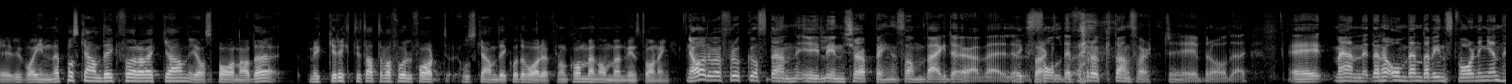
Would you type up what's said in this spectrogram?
Eh, vi var inne på Scandic förra veckan. Jag spanade mycket riktigt att det var full fart hos Scandic och det var det, för de kom med en omvänd vinstvarning. Ja, det var frukosten i Linköping som vägde över. Exakt. sålde fruktansvärt eh, bra där. Men den här omvända vinstvarningen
